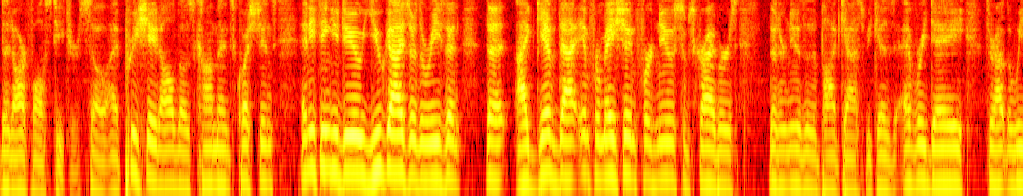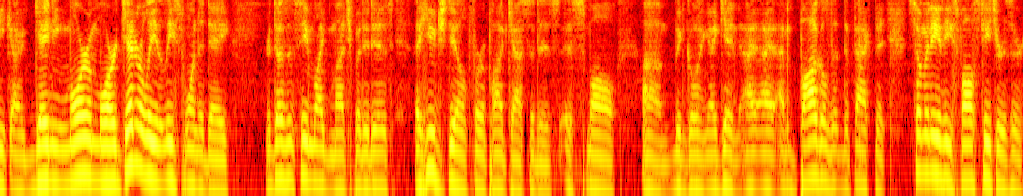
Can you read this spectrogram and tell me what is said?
that are false teachers. So I appreciate all those comments, questions, anything you do. You guys are the reason that I give that information for new subscribers that are new to the podcast because every day throughout the week I'm gaining more and more, generally at least one a day. It doesn't seem like much, but it is a huge deal for a podcast that is, is small. Um, been going again. I, I, I'm boggled at the fact that so many of these false teachers are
